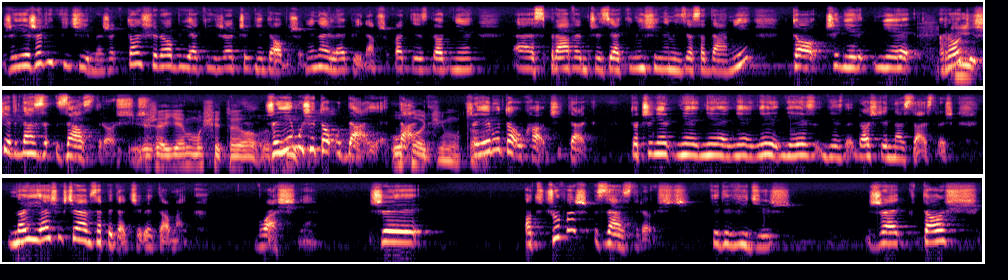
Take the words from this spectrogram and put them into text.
że jeżeli widzimy, że ktoś robi jakieś rzeczy niedobrze, nie najlepiej, na przykład niezgodnie e, z prawem czy z jakimiś innymi zasadami, to czy nie, nie rodzi I- się w nas zazdrość, Że jemu się to... że jemu się to udaje. Uchodzi tak, mu to. Że jemu to uchodzi, tak. To czy nie, nie, nie, nie, nie, nie, nie rośnie w nas zazdrość. No i ja się chciałam zapytać Ciebie, Tomek, właśnie, czy odczuwasz zazdrość, kiedy widzisz, że ktoś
